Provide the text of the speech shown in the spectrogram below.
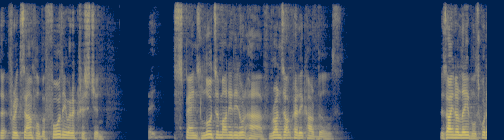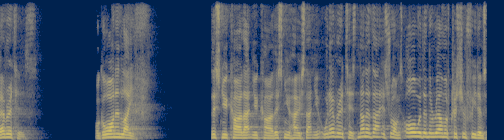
that, for example, before they were a Christian, spends loads of money they don't have, runs out credit card bills, designer labels, whatever it is, or go on in life? This new car, that new car, this new house, that new, whatever it is, none of that is wrong. It's all within the realm of Christian freedoms.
